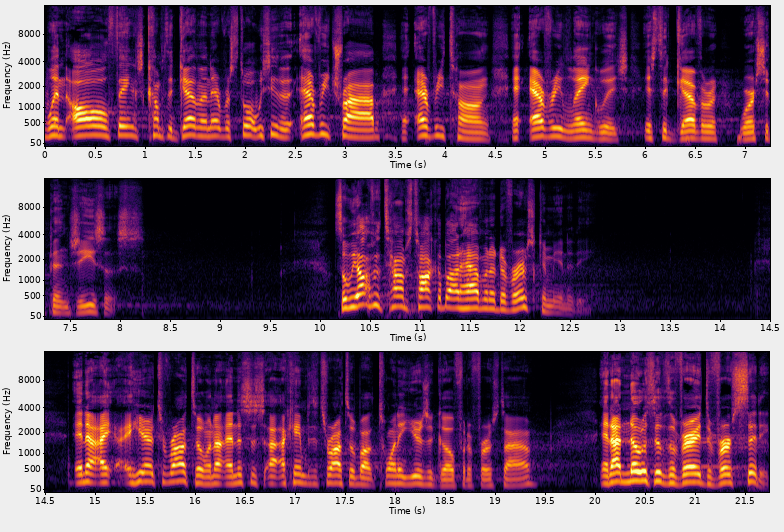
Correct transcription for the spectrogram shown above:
when all things come together and they're restored, we see that every tribe and every tongue and every language is together worshiping Jesus. So we oftentimes talk about having a diverse community. And I, I here in Toronto, and, I, and this is I came to Toronto about 20 years ago for the first time, and I noticed it was a very diverse city.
